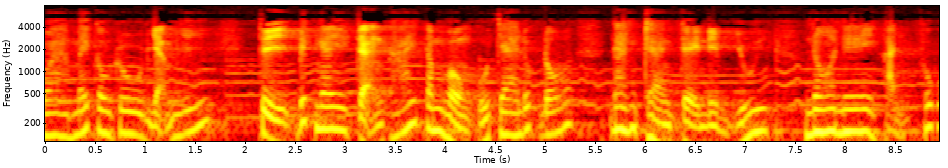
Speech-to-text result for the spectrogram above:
qua mấy câu ru nhảm nhí, thì biết ngay trạng thái tâm hồn của cha lúc đó đang tràn trề niềm vui, no nê hạnh phúc.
